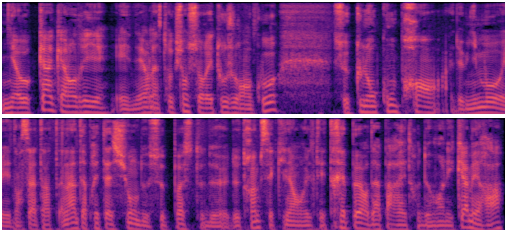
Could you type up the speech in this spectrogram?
il n'y a aucun calendrier. Et d'ailleurs, l'instruction serait toujours en cours. Ce que l'on comprend à demi-mot et dans l'interprétation de ce poste de, de Trump, c'est qu'il a en réalité très peur d'apparaître devant les caméras,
